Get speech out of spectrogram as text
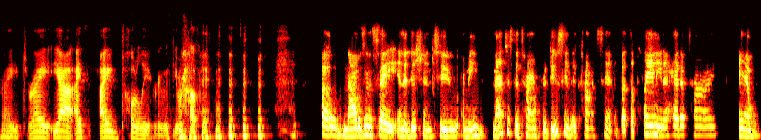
Right, right. Yeah, I I totally agree with you, Robin. Oh, now I was going to say, in addition to, I mean, not just the time producing the content, but the planning ahead of time and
